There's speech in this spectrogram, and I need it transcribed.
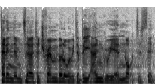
telling them to, to tremble or to be angry and not to sin,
